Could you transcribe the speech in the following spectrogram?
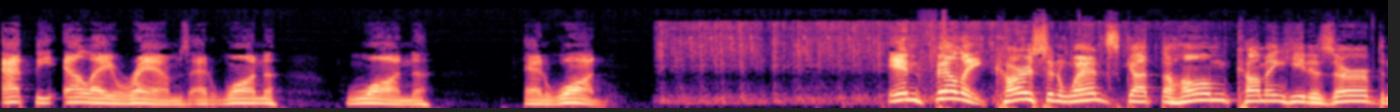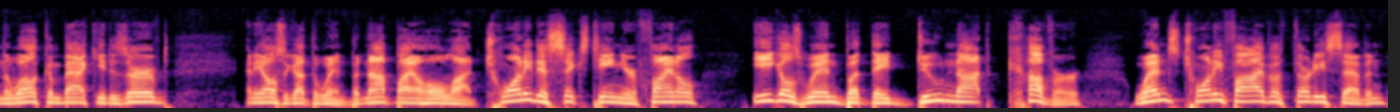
at the L.A. Rams at one, one, and one. In Philly, Carson Wentz got the homecoming he deserved and the welcome back he deserved, and he also got the win, but not by a whole lot. 20 to 16 your final. Eagles win, but they do not cover. Wentz 25 of 37,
